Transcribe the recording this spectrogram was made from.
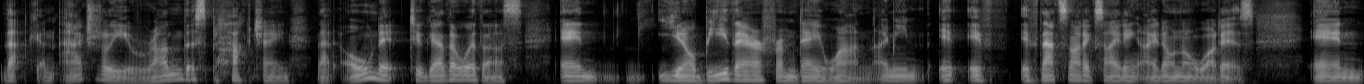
that can actually run this blockchain, that own it together with us, and you know be there from day one. I mean if if if that's not exciting i don't know what is. And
